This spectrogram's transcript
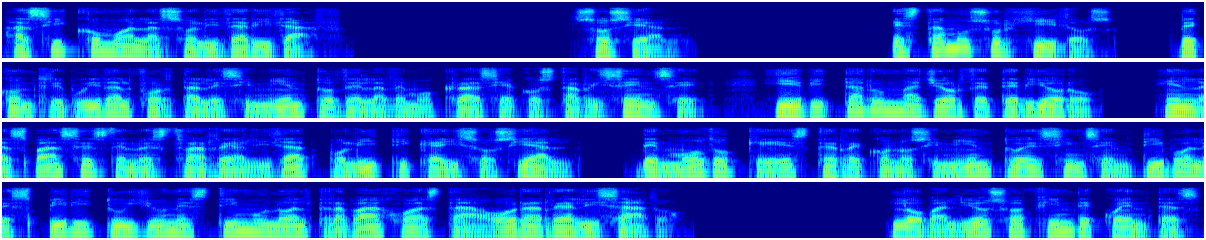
así como a la solidaridad social. Estamos surgidos, de contribuir al fortalecimiento de la democracia costarricense y evitar un mayor deterioro en las bases de nuestra realidad política y social, de modo que este reconocimiento es incentivo al espíritu y un estímulo al trabajo hasta ahora realizado. Lo valioso a fin de cuentas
